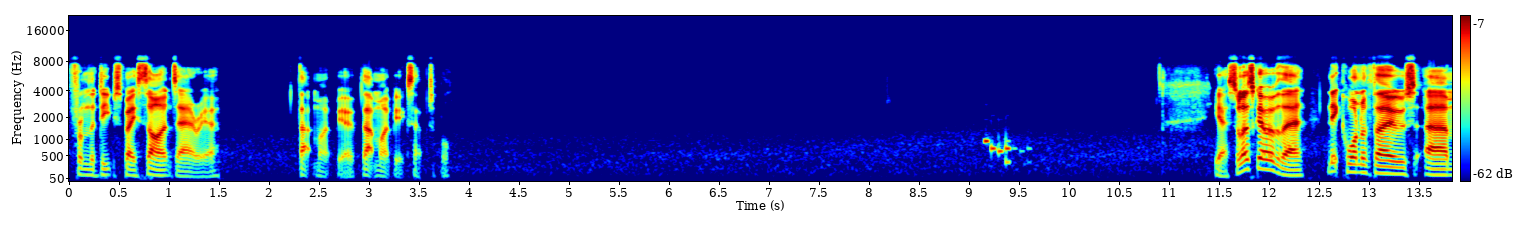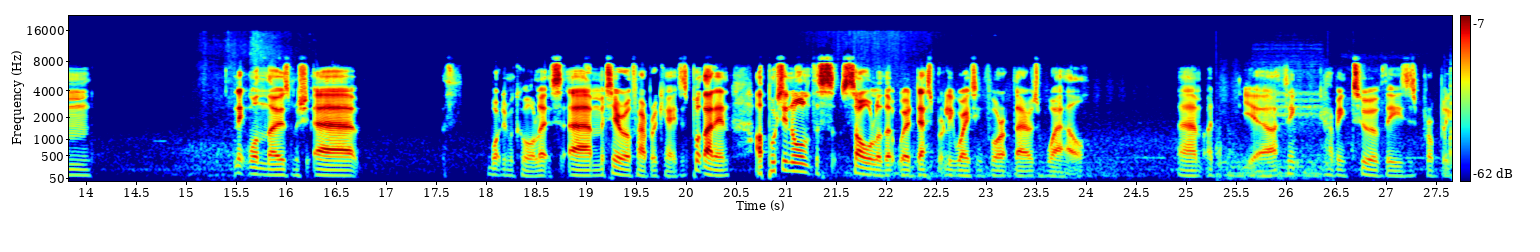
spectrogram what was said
from the deep space science area. That might be that might be acceptable. Yeah, so let's go over there, nick one of those, um, nick one of those, uh, what do we call it, uh, material fabricators. Put that in. I'll put in all the solar that we're desperately waiting for up there as well. Um, I, yeah, I think having two of these is probably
